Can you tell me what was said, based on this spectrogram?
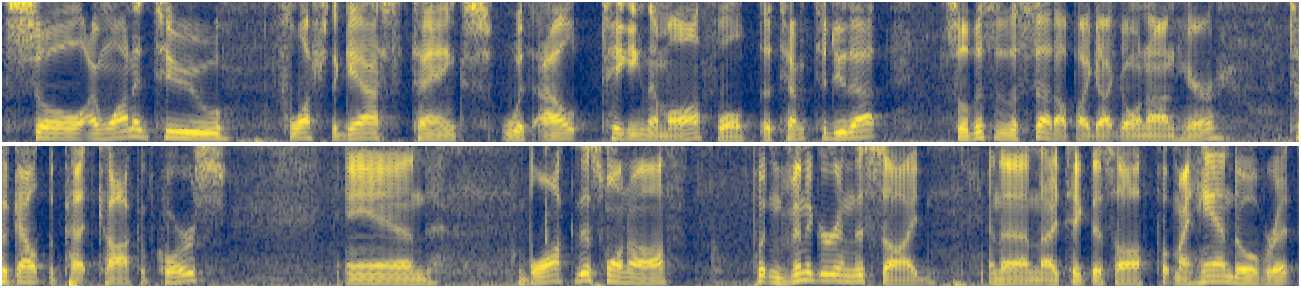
So I wanted to flush the gas tanks without taking them off, well, attempt to do that. So this is the setup I got going on here. Took out the petcock, of course, and block this one off, putting vinegar in this side, and then I take this off, put my hand over it.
